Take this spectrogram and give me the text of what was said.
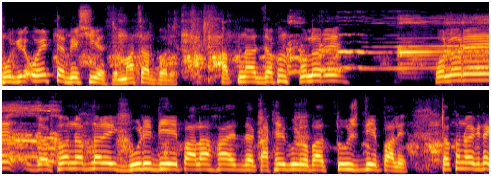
মুরগির ওয়েটটা বেশি আছে মাচার পরে। আপনার যখন পোলরে পোলরে যখন আপনার এই গুড়ি দিয়ে পালা হয় কাঠের গুঁড়ো বা তুষ দিয়ে পালে, তখন একটা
